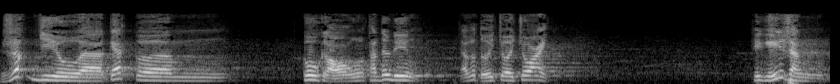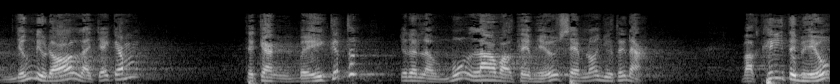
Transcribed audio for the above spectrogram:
rất nhiều à, các cô cậu thanh thiếu niên ở cái tuổi choi choi. Khi nghĩ rằng những điều đó là trái cấm thì càng bị kích thích cho nên là muốn lao vào tìm hiểu xem nó như thế nào. Và khi tìm hiểu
